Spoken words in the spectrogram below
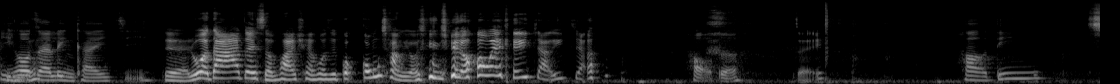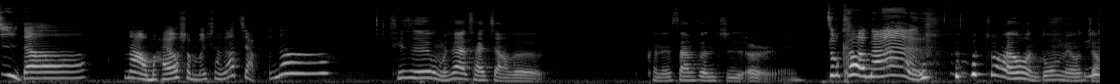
以后再另开一集。对，如果大家对 supply chain 或是工工厂有兴趣的话，我也可以讲一讲。好的，对，好的，是的。那我们还有什么想要讲的呢？其实我们现在才讲了，可能三分之二哎，怎么可能？就还有很多没有讲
